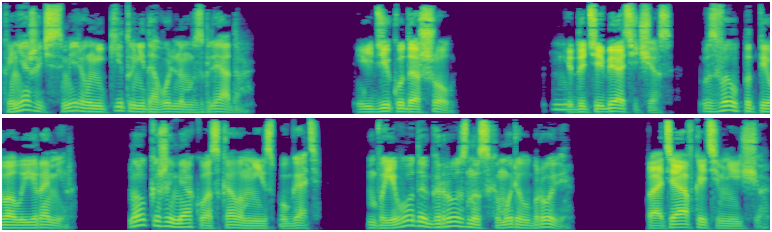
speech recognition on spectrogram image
Княжич смерил Никиту недовольным взглядом. «Иди, куда шел». «Не до тебя сейчас», — взвыл подпевал Яромир. Но Кожемяку оскалом не испугать. Воевода грозно схмурил брови. «Потявкайте мне еще.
